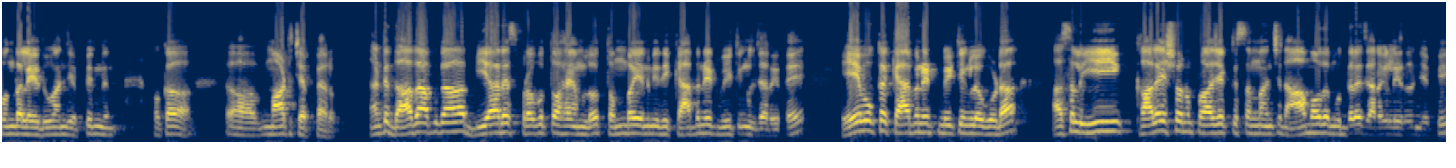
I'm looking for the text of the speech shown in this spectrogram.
పొందలేదు అని చెప్పి ఒక మాట చెప్పారు. అంటే దాదాపుగా బీఆర్ఎస్ ప్రభుత్వ హయాంలో తొంభై ఎనిమిది క్యాబినెట్ మీటింగ్లు జరిగితే ఏ ఒక్క క్యాబినెట్ మీటింగ్లో కూడా అసలు ఈ కాళేశ్వరం ప్రాజెక్టు సంబంధించిన ఆమోద ముద్రే జరగలేదు అని చెప్పి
